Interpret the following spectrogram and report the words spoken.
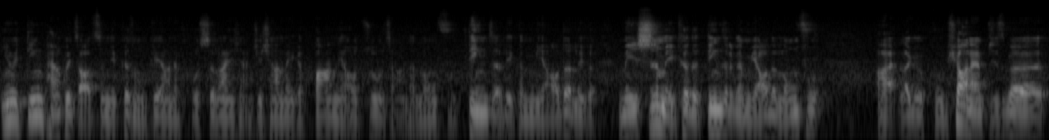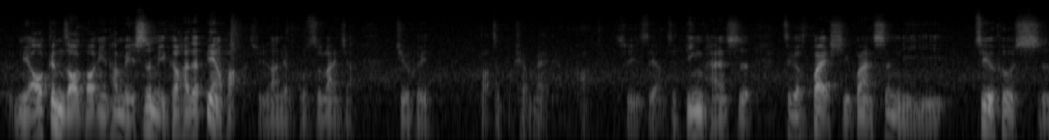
因为盯盘会导致你各种各样的胡思乱想，就像那个拔苗助长的农夫盯着那个苗的那个每时每刻的盯着那个苗的农夫，啊，那个股票呢比这个苗更糟糕，因为它每时每刻还在变化，所以让你胡思乱想，就会把这股票卖掉啊。所以这样，这盯盘是这个坏习惯，是你最后使。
